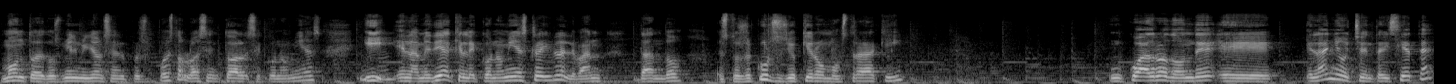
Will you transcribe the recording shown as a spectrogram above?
monto de 2 mil millones en el presupuesto, lo hacen todas las economías y en la medida que la economía es creíble le van dando estos recursos. Yo quiero mostrar aquí un cuadro donde eh, el año 87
